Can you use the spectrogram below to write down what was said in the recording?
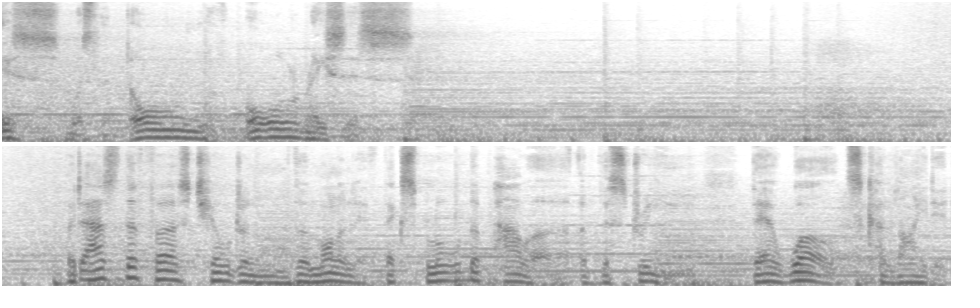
This was the dawn of all races. But as the first children of the monolith explored the power of the stream, their worlds collided.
